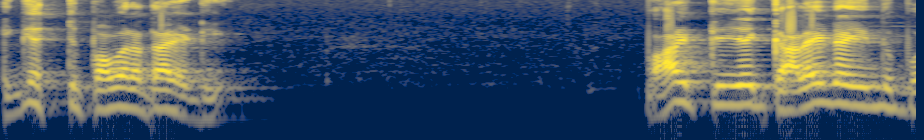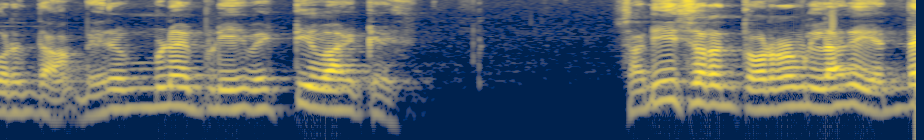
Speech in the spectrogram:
பிகெஸ்ட் பவர் அத்தாரிட்டி வாழ்க்கையை கலை நைந்து பொருந்தான் வெறும்னா இப்படி வெட்டி வாழ்க்கை. சனீஸ்வரன் தொடர்பு இல்லாத எந்த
